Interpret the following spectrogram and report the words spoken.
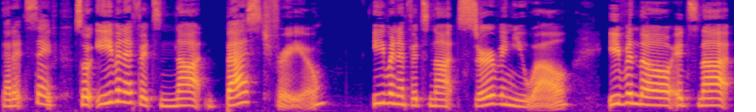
that it's safe. So even if it's not best for you, even if it's not serving you well, even though it's not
